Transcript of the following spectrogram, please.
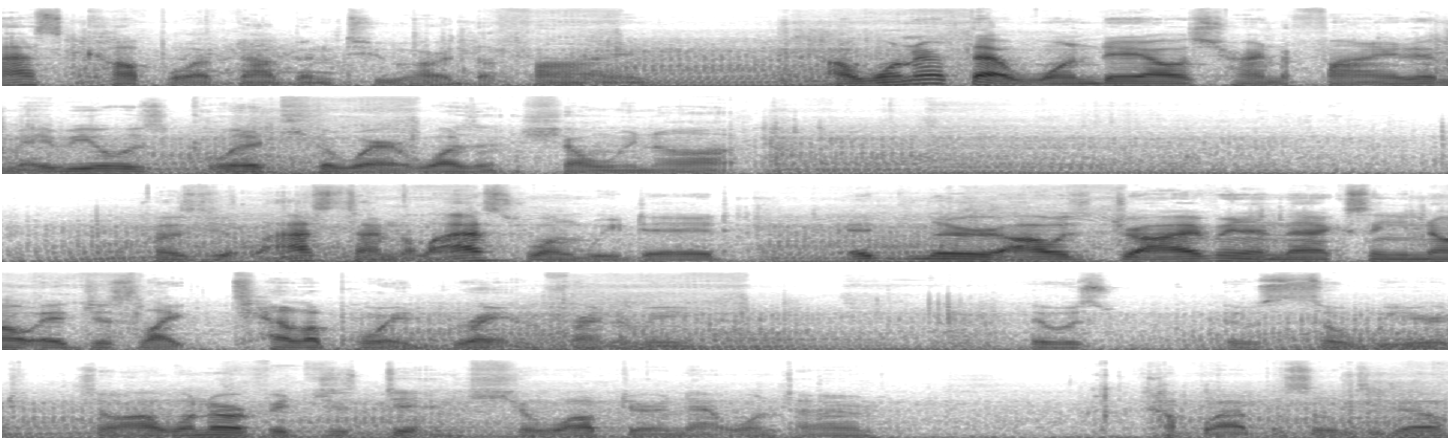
last couple have not been too hard to find. I wonder if that one day I was trying to find it, maybe it was glitched to where it wasn't showing up. Because the last time, the last one we did, it literally, I was driving and next thing you know, it just like teleported right in front of me. It was, it was so weird. So I wonder if it just didn't show up during that one time. A couple episodes ago.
